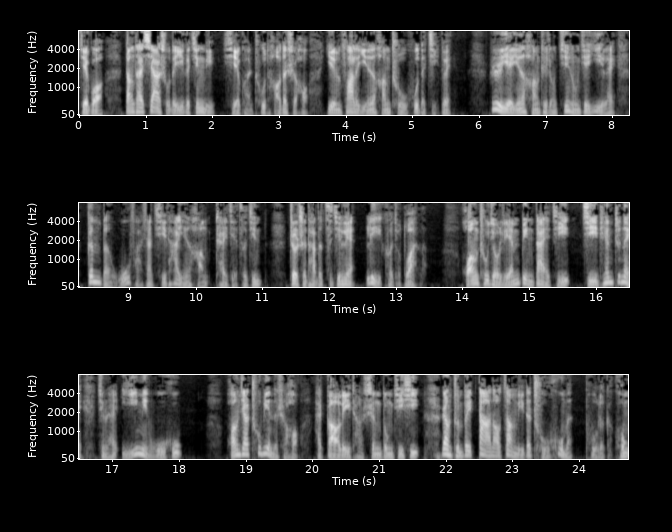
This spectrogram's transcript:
结果，当他下属的一个经理携款出逃的时候，引发了银行储户的挤兑。日业银行这种金融界异类根本无法向其他银行拆借资金，这时他的资金链立刻就断了。黄初九连病带疾，几天之内竟然一命呜呼。黄家出殡的时候还搞了一场声东击西，让准备大闹葬礼的储户们扑了个空。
